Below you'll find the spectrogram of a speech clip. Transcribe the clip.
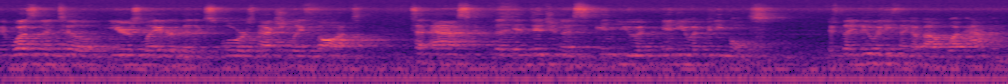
It wasn't until years later that explorers actually thought to ask the indigenous Inuit, Inuit peoples if they knew anything about what happened.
